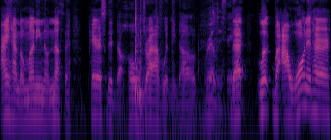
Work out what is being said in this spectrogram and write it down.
I ain't had no money, no nothing. Paris did the whole drive with me, dog. Really? That look, but I wanted her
